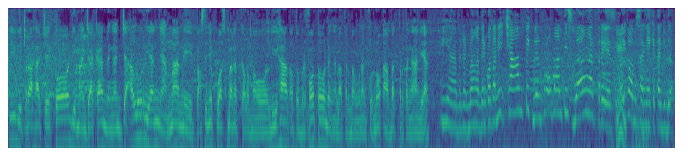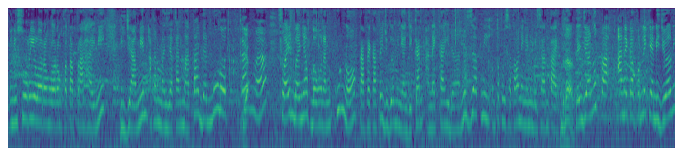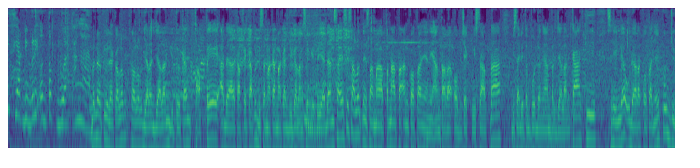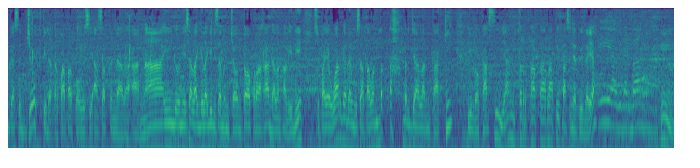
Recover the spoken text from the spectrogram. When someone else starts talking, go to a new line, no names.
kaki di Praha Ceko dimanjakan dengan jalur yang nyaman nih. Pastinya puas banget kalau mau lihat atau berfoto dengan latar bangunan kuno abad pertengahan ya.
Iya bener banget dan kota ini cantik dan romantis banget Tris.
Hmm.
kalau misalnya kita juga menyusuri lorong-lorong kota Praha ini dijamin akan memanjakan mata dan mulut.
Ya.
Karena selain banyak bangunan kuno, kafe-kafe juga menyajikan aneka hidangan lezat nih untuk wisatawan yang ingin bersantai.
Benar.
Dan jangan lupa aneka pernik yang dijual nih siap dibeli untuk buah tangan.
Bener tuh ya, kalau kalau jalan-jalan gitu kan capek, ada kafe-kafe bisa makan-makan juga langsung gitu ya. Dan saya sih salut nih sama penataan kotanya nih, antara objek wisata bisa ditempuh dengan berjalan kaki, sehingga udara kotanya pun juga sejuk, tidak terpapar polusi asap kendaraan. Nah, Indonesia lagi-lagi bisa mencontoh Praha dalam hal ini, supaya warga dan wisatawan betah berjalan kaki di lokasi yang tertata rapi pastinya tuh ya.
Iya bener banget.
Hmm.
